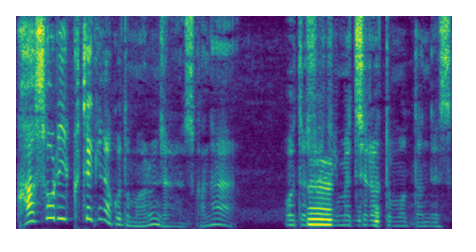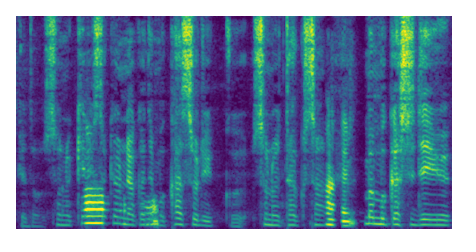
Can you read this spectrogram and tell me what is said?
カソリック的なこともあるんじゃないですかね。私は今ちらっと思ったんですけど、うん、そのキリスト教の中でもカソリック、そのたくさん、はい、まあ昔で言う、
